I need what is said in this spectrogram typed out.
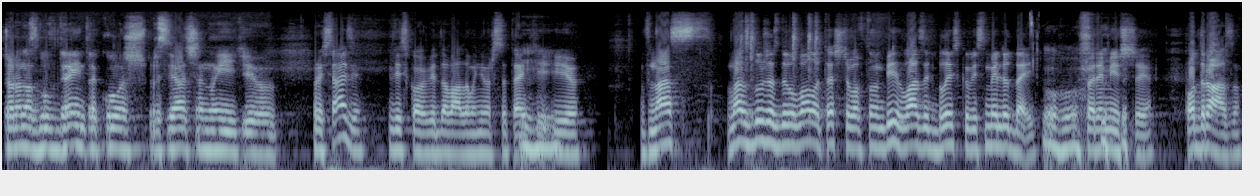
Вчора у нас був день також присвячений е, присязі, військові віддавали в університеті. Мгм. І в нас, нас дуже здивувало те, що в автомобіль лазить близько вісьми людей, Ого. переміщує одразу.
